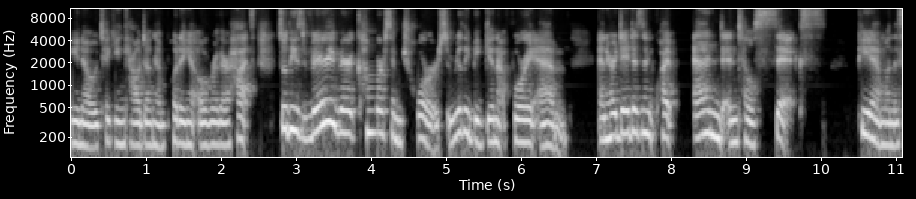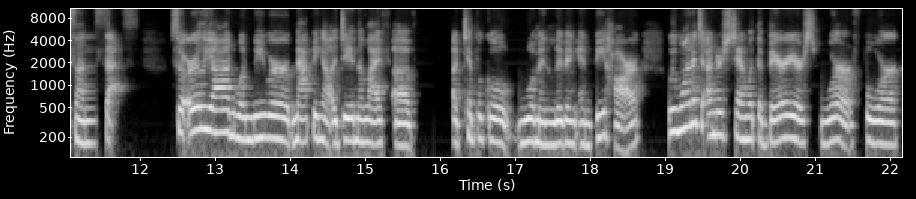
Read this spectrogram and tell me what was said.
you know, taking cow dung and putting it over their huts. So these very, very cumbersome chores really begin at 4 a.m. And her day doesn't quite end until 6 p.m. when the sun sets. So early on, when we were mapping out a day in the life of a typical woman living in Bihar, we wanted to understand what the barriers were for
